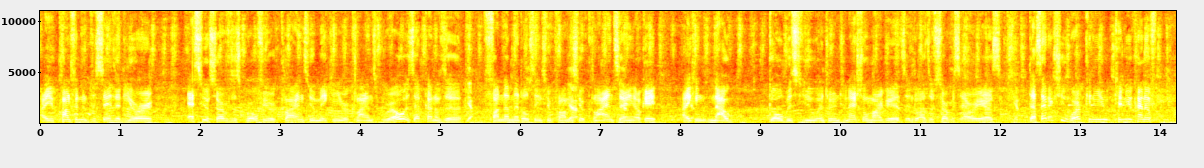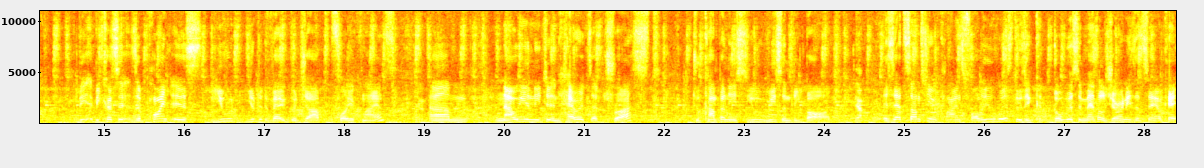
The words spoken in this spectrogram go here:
are you confident to say that your as your services grow for your clients, you're making your clients grow? Is that kind of the yeah. fundamental things you promise yeah. your clients, saying, yeah. okay, I can now go with you into international markets, into other service areas. Does that actually work? Can you can you kind of because the point is you you did a very good job for your clients. Um, now you need to inherit that trust to companies you recently bought. Yeah. Is that something your clients follow you with? Do they go with a mental journey that say, okay,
